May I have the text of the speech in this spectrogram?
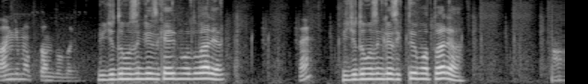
Hangi moddan dolayı? Vücudumuzun gözüken modu var ya. Ne? Vücudumuzun gözüktüğü mod var ya. Aha.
